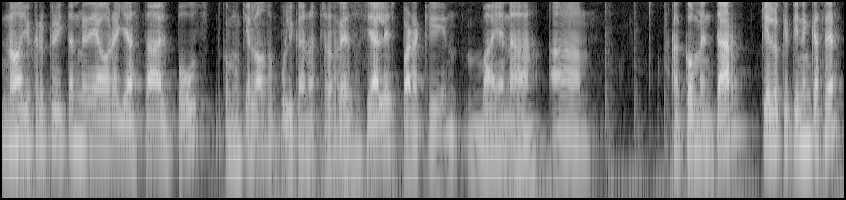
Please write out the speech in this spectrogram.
no, yo creo que ahorita en media hora ya está el post. Como que lo vamos a publicar en nuestras redes sociales para que vayan a, a, a comentar qué es lo que tienen que hacer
